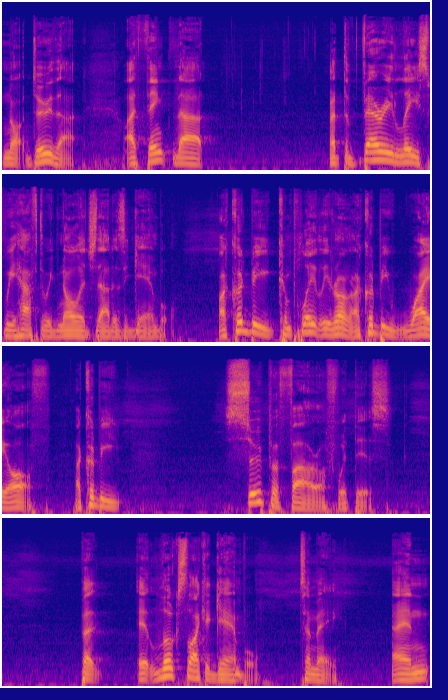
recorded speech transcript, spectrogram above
not do that. I think that at the very least, we have to acknowledge that as a gamble. I could be completely wrong. I could be way off. I could be super far off with this. But it looks like a gamble to me. And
